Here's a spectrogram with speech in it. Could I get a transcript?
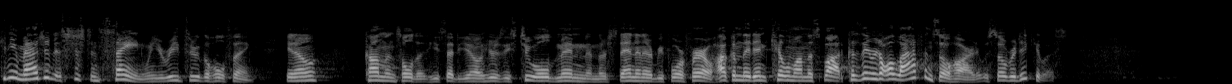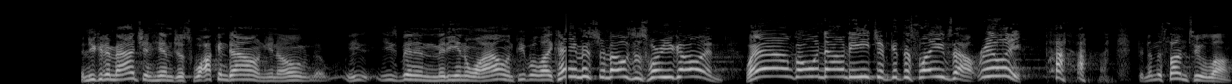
Can you imagine? It's just insane when you read through the whole thing. You know, Conlon told it. He said, you know, here's these two old men and they're standing there before Pharaoh. How come they didn't kill him on the spot? Because they were all laughing so hard. It was so ridiculous. And you can imagine him just walking down, you know, he, he's been in Midian a while and people are like, hey, Mr. Moses, where are you going? Well, I'm going down to Egypt, get the slaves out. Really? been in the sun too long.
